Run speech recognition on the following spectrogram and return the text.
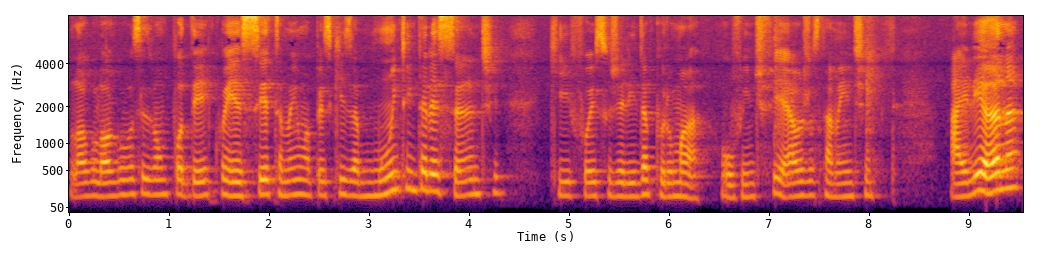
Logo, logo vocês vão poder conhecer também uma pesquisa muito interessante que foi sugerida por uma ouvinte fiel, justamente a Eliana.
